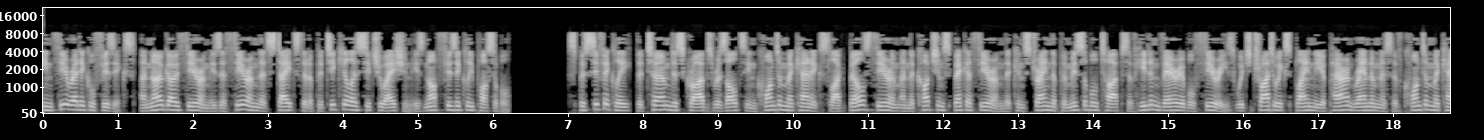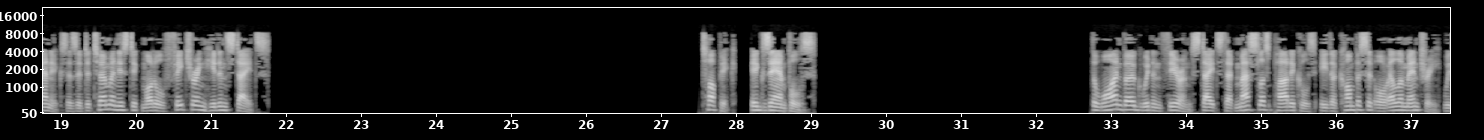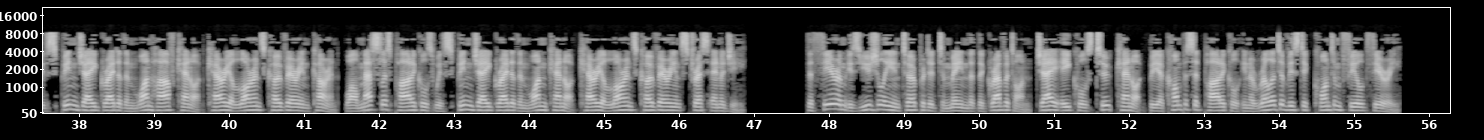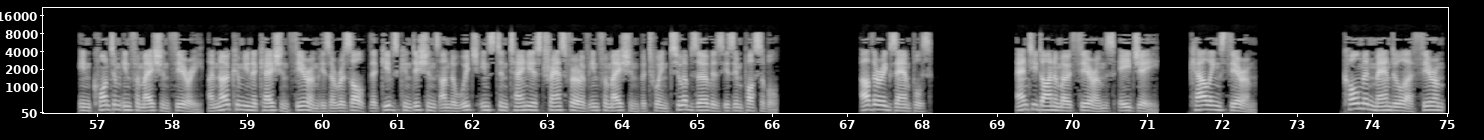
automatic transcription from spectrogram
In theoretical physics, a no-go theorem is a theorem that states that a particular situation is not physically possible. Specifically, the term describes results in quantum mechanics like Bell's theorem and the Kochen-Specker theorem that constrain the permissible types of hidden variable theories which try to explain the apparent randomness of quantum mechanics as a deterministic model featuring hidden states. Examples The Weinberg-Witten theorem states that massless particles either composite or elementary with spin j greater than 1 half cannot carry a Lorentz covariant current, while massless particles with spin j greater than 1 cannot carry a Lorentz covariant stress energy. The theorem is usually interpreted to mean that the graviton J equals 2 cannot be a composite particle in a relativistic quantum field theory. In quantum information theory, a no-communication theorem is a result that gives conditions under which instantaneous transfer of information between two observers is impossible. Other examples Antidynamo theorems e.g. Cowling's theorem Coleman-Mandula theorem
